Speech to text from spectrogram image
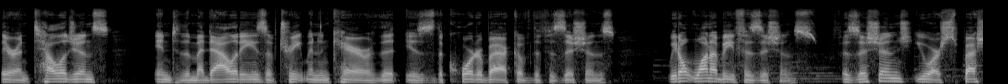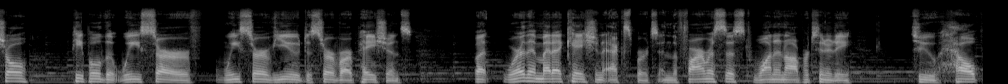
their intelligence into the modalities of treatment and care that is the quarterback of the physicians. We don't want to be physicians. Physicians, you are special people that we serve, we serve you to serve our patients, but we're the medication experts, and the pharmacist want an opportunity to help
